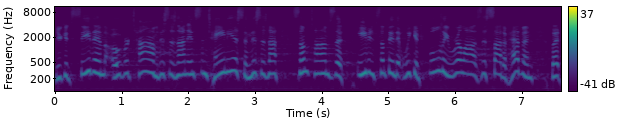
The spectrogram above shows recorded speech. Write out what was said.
you can see them over time. This is not instantaneous, and this is not sometimes the, even something that we can fully realize this side of heaven. But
